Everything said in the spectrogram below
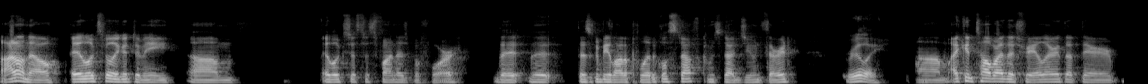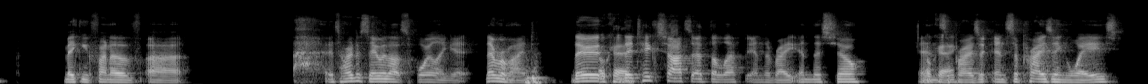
I don't know. It looks really good to me. Um, it looks just as fun as before. The the there's gonna be a lot of political stuff. Comes out June third. really? Um, I can tell by the trailer that they're making fun of. Uh, it's hard to say without spoiling it. Never mind. They Okay. they take shots at the left and the right in this show, in Okay. surprising in surprising ways.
